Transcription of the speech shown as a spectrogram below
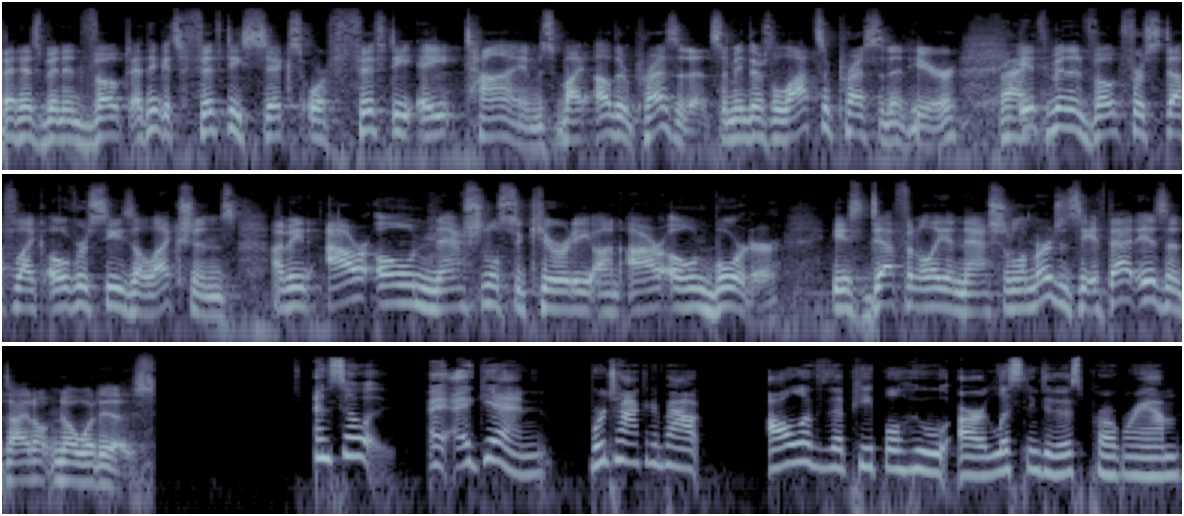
that has been invoked. I think it's 56 or 58 times by other presidents. I mean, there's lots of precedent here. Right. It's been invoked for stuff like overseas elections. I mean, our own national security on our own border is definitely a national emergency. If that isn't, I don't know what is. And so, again, we're talking about all of the people who are listening to this program.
